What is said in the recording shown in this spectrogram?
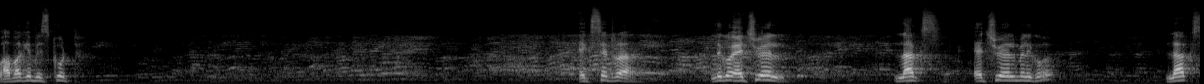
बाबा के बिस्कुट। एक्सेट्रा लिखो एच लक्स एच में लिखो। Lux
